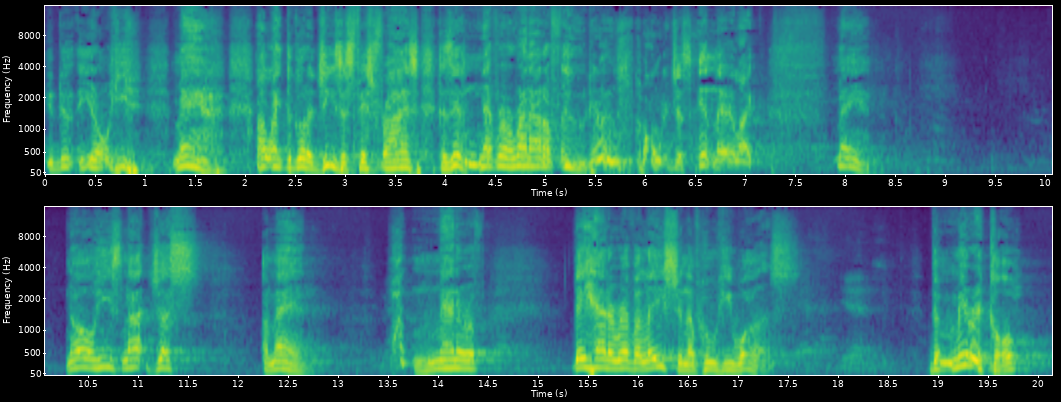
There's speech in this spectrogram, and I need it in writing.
you do, you know, he, man, I like to go to Jesus Fish Fries because there's never a run out of food. Only just in there like, man. No, he's not just a man. What manner of, they had a revelation of who he was. The miracle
